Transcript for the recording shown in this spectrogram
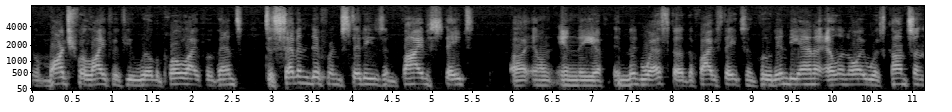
March for Life, if you will, the pro life events to seven different cities in five states uh, in, in, the uh, in Midwest. Uh, the five states include Indiana, Illinois, Wisconsin,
